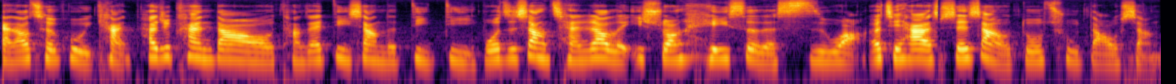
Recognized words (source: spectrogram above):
赶到车库一看，他就看到躺在地上的弟弟，脖子上缠绕了一双黑色的丝袜，而且他的身上有多处刀伤。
